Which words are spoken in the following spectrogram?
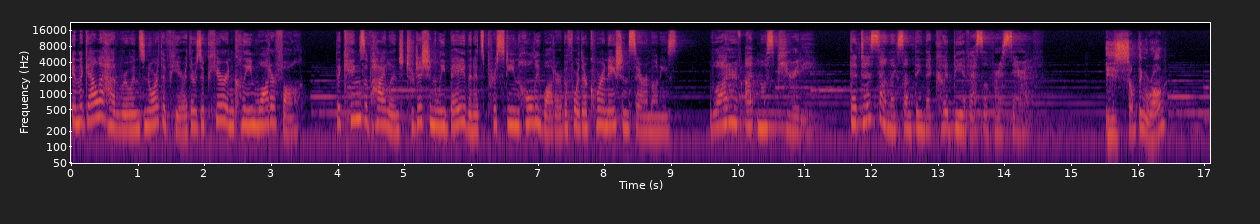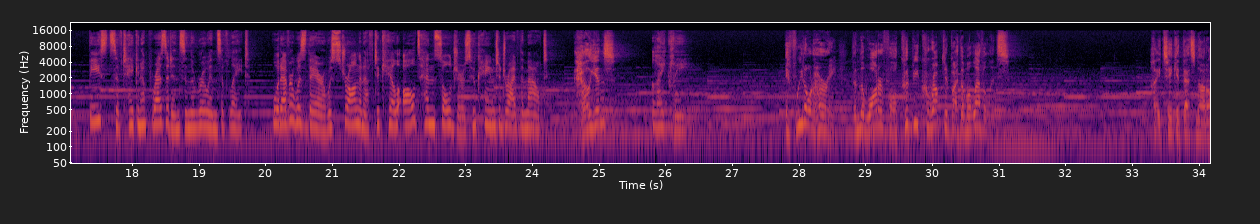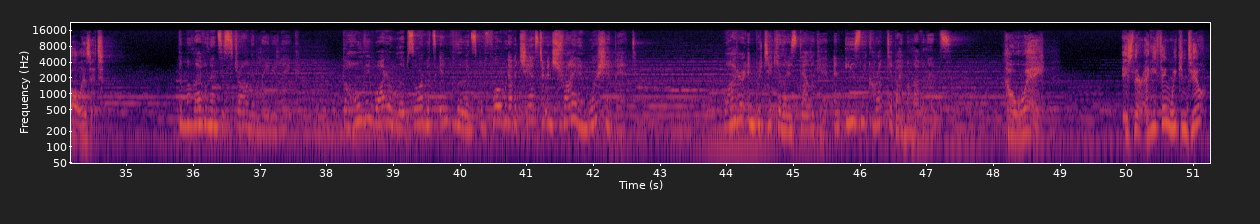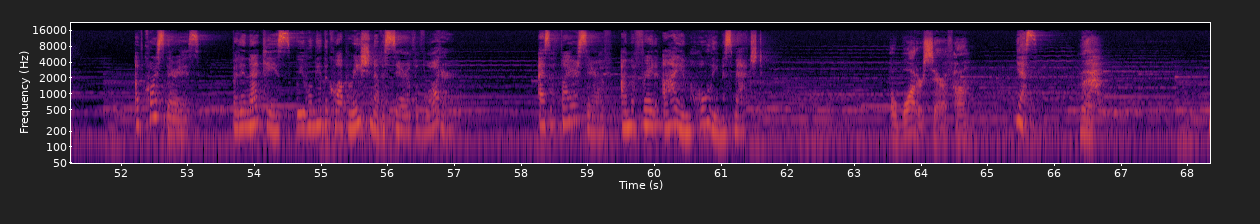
In the Galahad ruins north of here, there's a pure and clean waterfall. The kings of Highland traditionally bathe in its pristine holy water before their coronation ceremonies. Water of utmost purity. That does sound like something that could be a vessel for a seraph. Is something wrong? Beasts have taken up residence in the ruins of late. Whatever was there was strong enough to kill all ten soldiers who came to drive them out. Hellions? Likely. If we don't hurry, then the waterfall could be corrupted by the malevolence. I take it that's not all, is it? The malevolence is strong in Lady Lake. The holy water will absorb its influence before we have a chance to enshrine and worship it. Water in particular is delicate and easily corrupted by malevolence. No way. Is there anything we can do? Of course there is. But in that case, we will need the cooperation of a Seraph of Water. As a Fire Seraph, I'm afraid I am wholly mismatched. A water seraph, huh? Yes,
